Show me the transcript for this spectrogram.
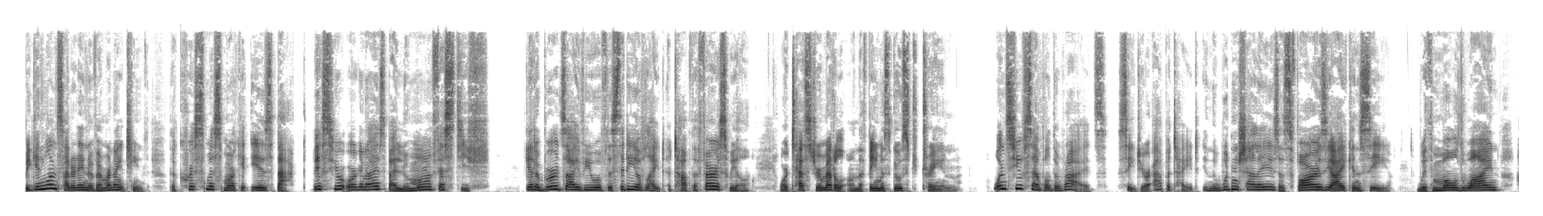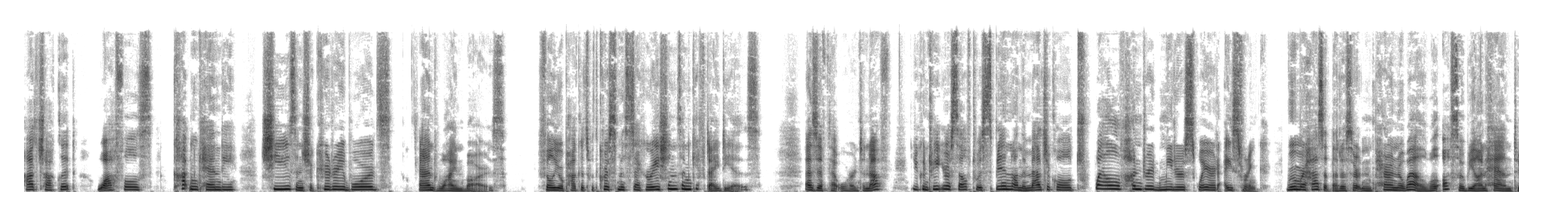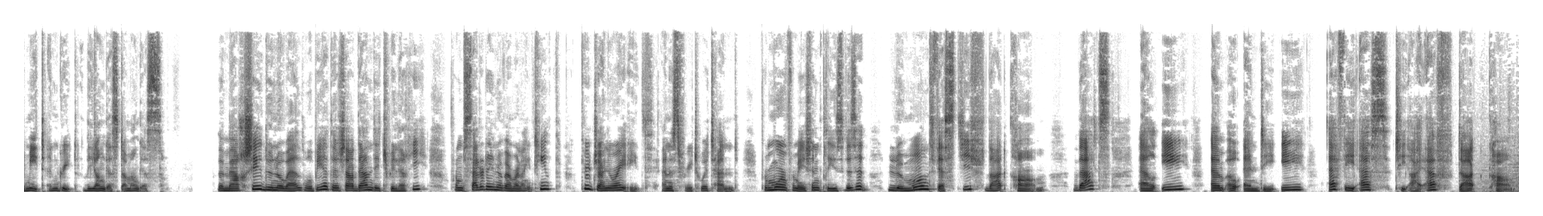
Beginning on Saturday, November 19th, the Christmas market is back, this year organized by Le Monde Festif. Get a bird's eye view of the City of Light atop the Ferris wheel, or test your mettle on the famous ghost train. Once you've sampled the rides, sate your appetite in the wooden chalets as far as the eye can see, with mulled wine, hot chocolate, waffles, cotton candy, cheese and charcuterie boards, and wine bars. Fill your pockets with Christmas decorations and gift ideas. As if that weren't enough, you can treat yourself to a spin on the magical 1,200 meters squared ice rink. Rumor has it that a certain Père Noël will also be on hand to meet and greet the youngest among us. The Marché de Noël will be at the Jardin des Tuileries from Saturday, November 19th through January 8th and is free to attend. For more information, please visit lemondefestif.com. That's L E M O N D E F E S T I F dot com.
